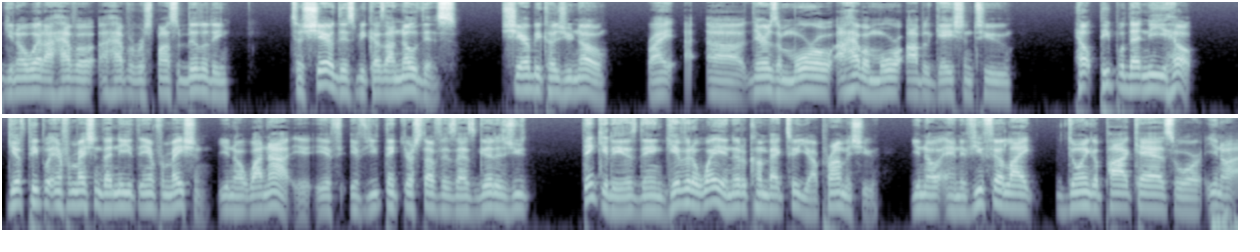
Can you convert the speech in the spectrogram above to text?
you know what? I have a I have a responsibility to share this because I know this. Share because you know, right? Uh, there's a moral. I have a moral obligation to help people that need help. Give people information that need the information. You know why not? If if you think your stuff is as good as you think it is, then give it away and it'll come back to you. I promise you. You know, and if you feel like doing a podcast or you know,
